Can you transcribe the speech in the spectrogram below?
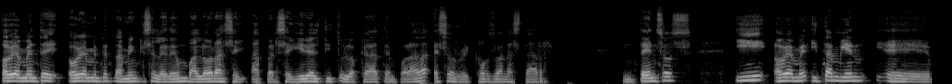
Obviamente, obviamente también que se le dé un valor a, perseguir el título cada temporada. Esos recovs van a estar intensos. Y obviamente, y también eh,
